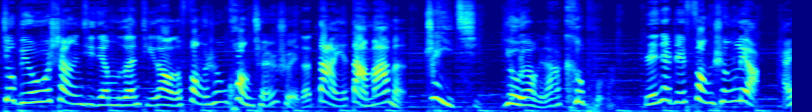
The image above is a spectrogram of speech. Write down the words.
就比如上一期节目咱提到的放生矿泉水的大爷大妈们，这一期又要给大家科普了。人家这放生链还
